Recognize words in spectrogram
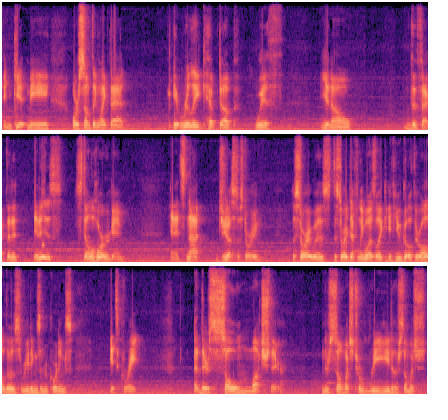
and get me or something like that. It really kept up with, you know, the fact that it, it is still a horror game. And it's not just a story. The story was, the story definitely was like, if you go through all of those readings and recordings, it's great. There's so much there. There's so much to read, there's so much,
